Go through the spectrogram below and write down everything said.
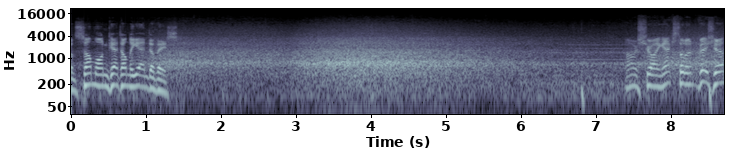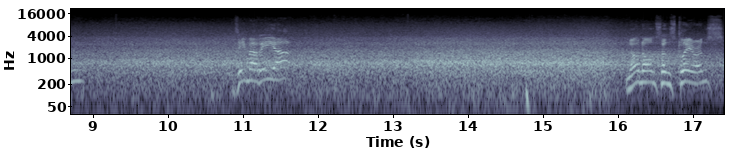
Can someone get on the end of this? Oh, showing excellent vision. Di Maria. No-nonsense clearance.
